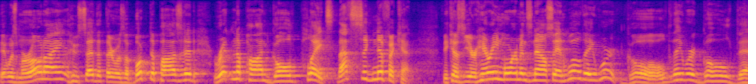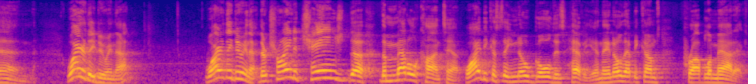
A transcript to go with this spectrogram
It was Moroni who said that there was a book deposited written upon gold plates. That's significant because you're hearing Mormons now saying, well, they weren't gold, they were golden. Why are they doing that? Why are they doing that? They're trying to change the, the metal content. Why? Because they know gold is heavy and they know that becomes problematic.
